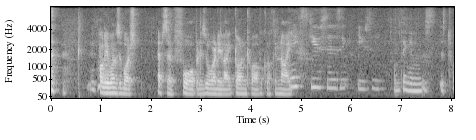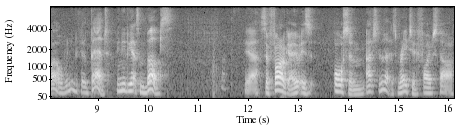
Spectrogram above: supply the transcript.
Mm-hmm. Holly wants to watch episode four, but it's already like gone twelve o'clock at night. Excuses, excuses. I'm thinking it's, it's 12. We need to go to bed. We need to get some bubs. Yeah. So Fargo is awesome. Actually, look, it's rated five star.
